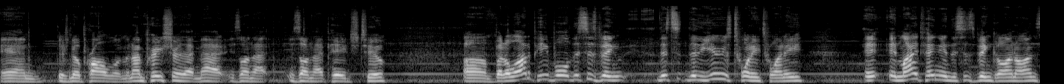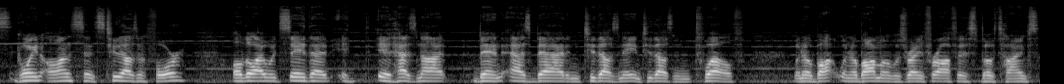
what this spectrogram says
and there's no problem. And I'm pretty sure that Matt is on that is on that page too. Um, but a lot of people, this has been this the year is 2020. In, in my opinion, this has been going on going on since 2004. Although I would say that it it has not been as bad in 2008 and 2012 when Obama, when Obama was running for office both times.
